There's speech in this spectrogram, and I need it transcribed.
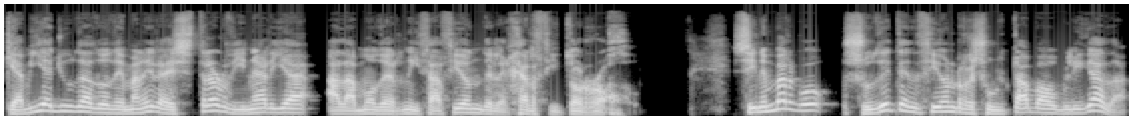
que había ayudado de manera extraordinaria a la modernización del Ejército Rojo. Sin embargo, su detención resultaba obligada,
